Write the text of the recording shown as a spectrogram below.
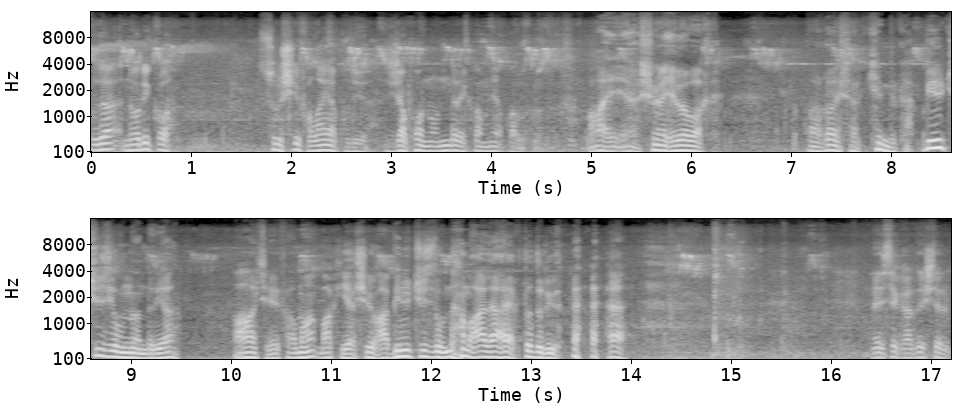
Bu da Noriko sushi falan yapılıyor. Japon onun da reklamını yapalım. Ay ya şuna eve bak. Arkadaşlar kim kaç- 1300 yılındandır ya. Ağaç ev ama bak yaşıyor. Ha 1300 yılında ama hala ayakta duruyor. Neyse kardeşlerim.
